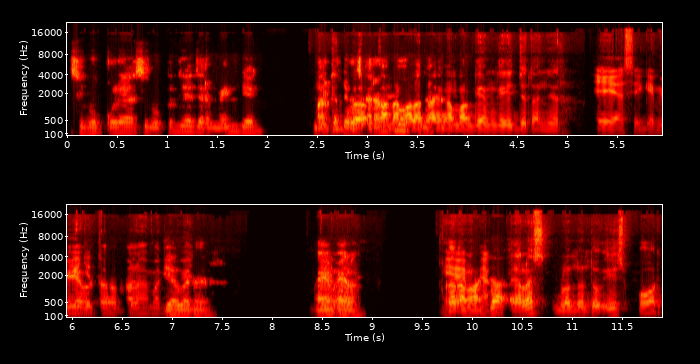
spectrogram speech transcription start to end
sibuk kuliah, sibuk kerja, jarang main game. Market juga sekarang karena udah- saing sama game gadget anjir. iya sih game Iya gadget betul kalah sama Iya game. benar. ML. Iya, Sekarang emang. aja LS belum tentu e-sport.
